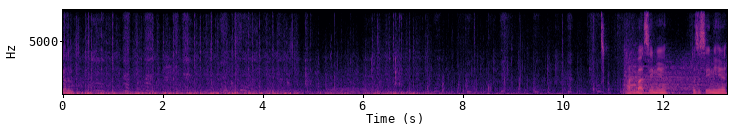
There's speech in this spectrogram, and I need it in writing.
got him. Oh, he might see me. Does he see me here?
